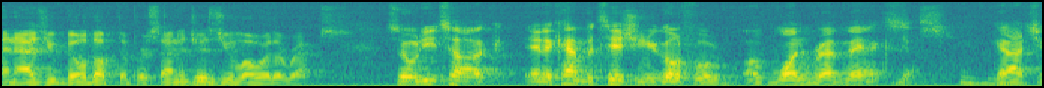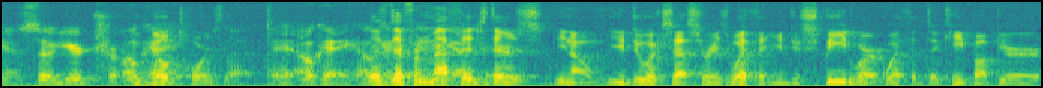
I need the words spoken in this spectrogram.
And as you build up the percentages, you lower the reps. So when you talk in a competition, you're going for a one rep max. Yes. Gotcha. So you're tr- You okay. build towards that. Eh, okay. There's different okay, methods. gotcha. There's you know you do accessories with it. You do speed work with it to keep up your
